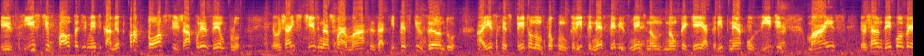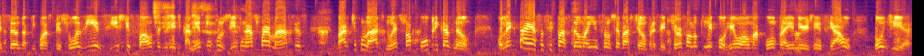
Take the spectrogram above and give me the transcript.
existe falta de medicamento para tosse já, por exemplo. Eu já estive nas farmácias aqui pesquisando a esse respeito. Eu não estou com gripe, né? Felizmente não, não peguei a gripe, nem a Covid, mas eu já andei conversando aqui com as pessoas e existe falta de medicamento, inclusive nas farmácias particulares, não é só públicas, não. Como é que está essa situação aí em São Sebastião, prefeito? O senhor falou que recorreu a uma compra emergencial. Bom dia.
